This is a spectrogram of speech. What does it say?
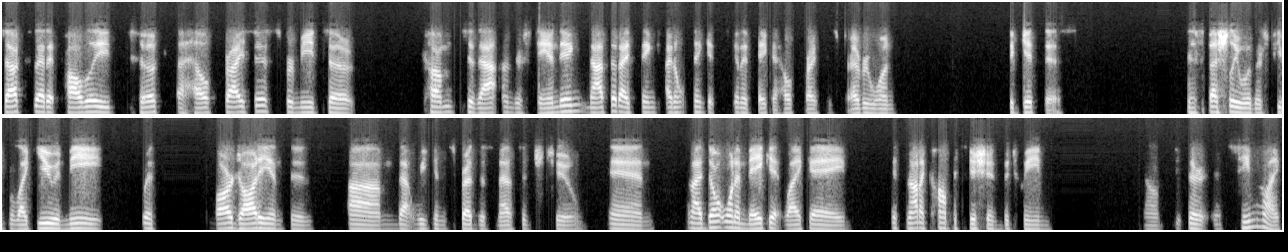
sucks that it probably took a health crisis for me to come to that understanding. Not that I think I don't think it's going to take a health crisis for everyone to get this, especially when there's people like you and me with large audiences um, that we can spread this message to. And and I don't want to make it like a it's not a competition between you know there it seems like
